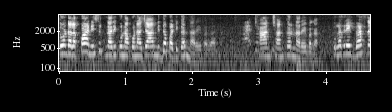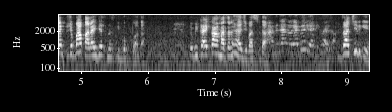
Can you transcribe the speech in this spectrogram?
तोंडाला पाणी सुटणारी कुणा कुणाची आम्ही धपाटी करणार आहे बघा आता. छान छान करणार आहे बघा. तुला तर एक घास नाही तुझ्या बापालाही देत नसती बघतो आता. तुम्ही काय कामाचं नाही अजिबात सुद्धा. बिर्याणी खायला. जाशील की?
